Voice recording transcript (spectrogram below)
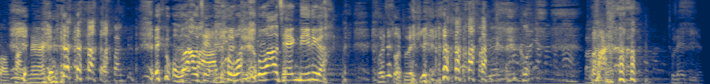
ขอฟังได้ไหมผมว่าเอาเทคผมว่าผมว่าเอาเทคนี้ดีกว่าโคตรสดเลยทุเรศดี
